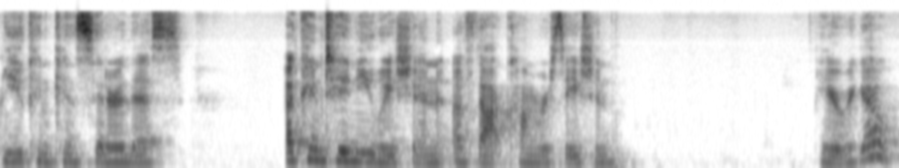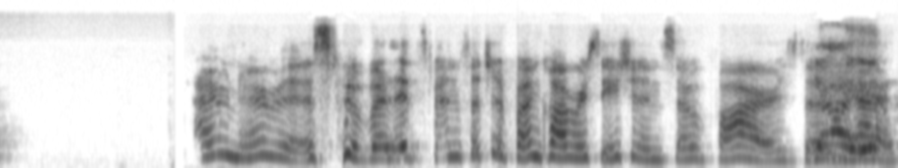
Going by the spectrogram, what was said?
You can consider this a continuation of that conversation. Here we go. I'm nervous, but it's been such a fun conversation so far. So yeah, yes.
